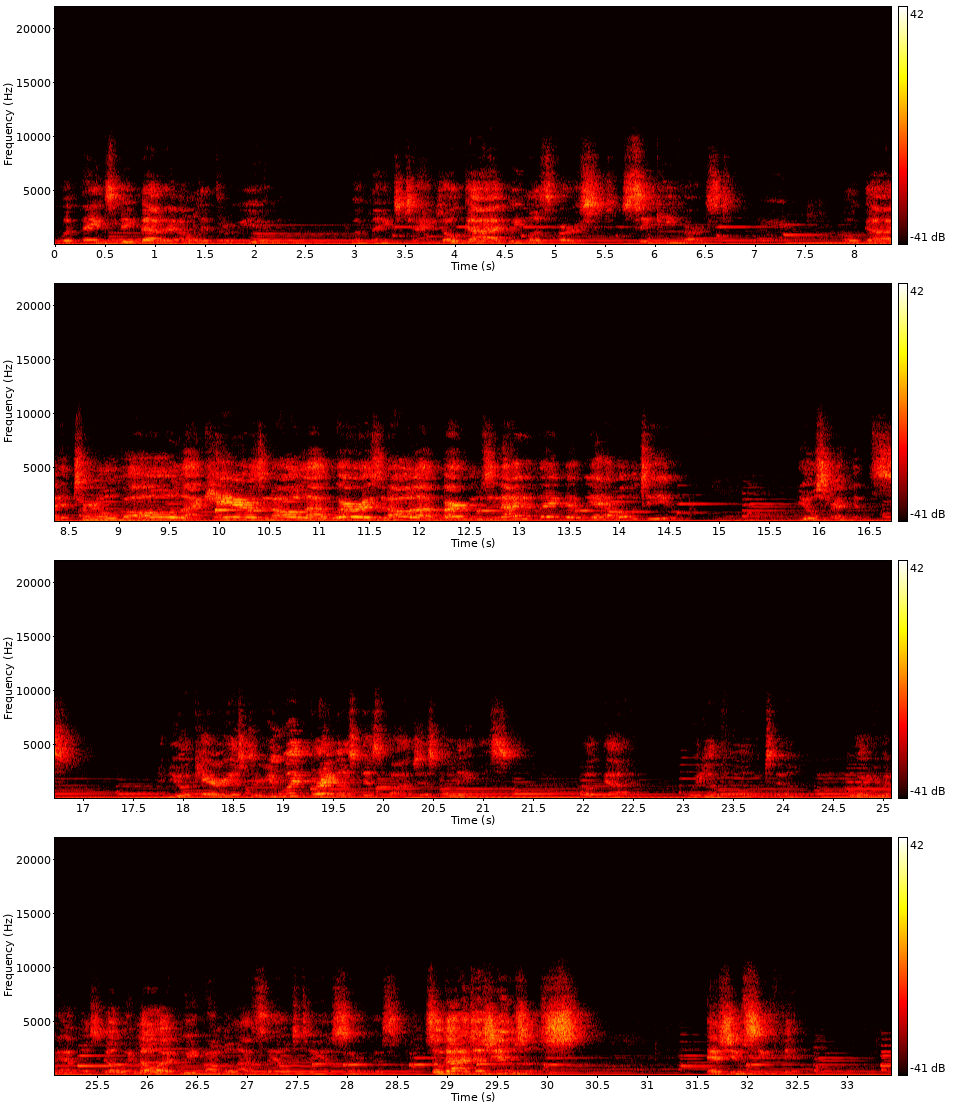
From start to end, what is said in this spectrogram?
will things be better and only through you will things change. Oh God, we must first seek. Oh God, and turn over all our cares and all our worries and all our burdens and everything that we have over to you. You'll strengthen us and you'll carry us through. You wouldn't bring us this far just to leave us. Oh God, we look forward to where you would have us go. And Lord, we humble ourselves to your service. So God, just use us as you see fit.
